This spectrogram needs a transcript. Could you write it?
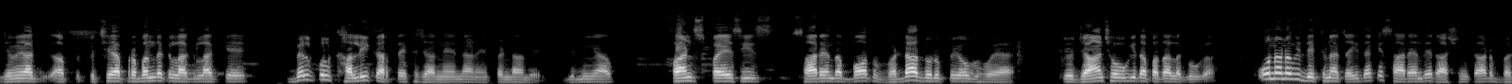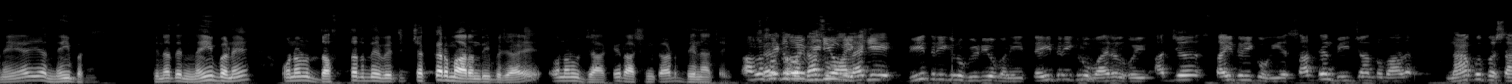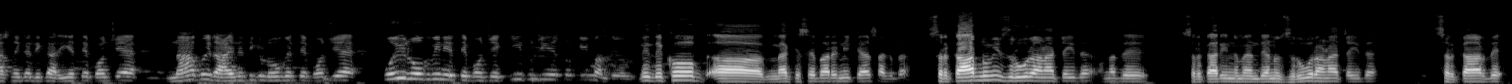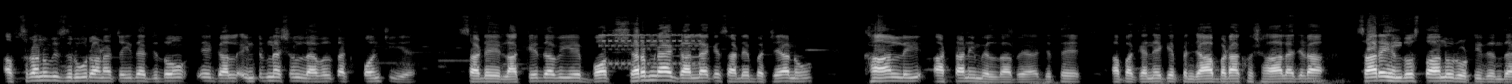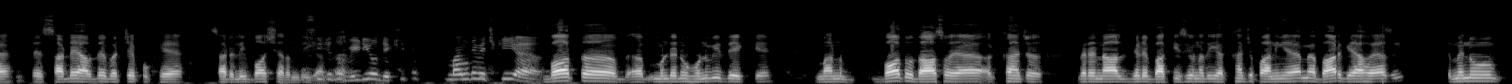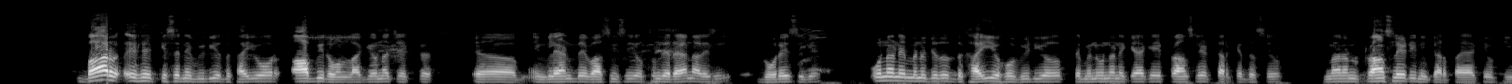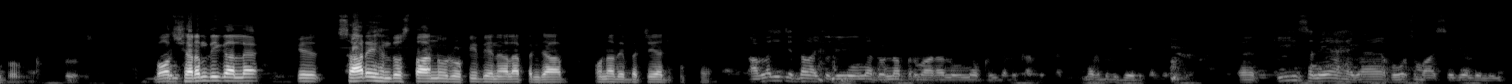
ਜਿਵੇਂ ਅੱਜ ਪਿੱਛੇ ਆ ਪ੍ਰਬੰਧਕ ਲੱਗ ਲੱਗ ਕੇ ਬਿਲਕੁਲ ਖਾਲੀ ਕਰਤੇ ਖਜ਼ਾਨੇ ਇਹਨਾਂ ਨੇ ਪਿੰਡਾਂ ਦੇ ਜਿੰਨੀਆਂ ਫੰਡਸ ਪਏ ਸੀ ਸਾਰਿਆਂ ਦਾ ਬਹੁਤ ਵੱਡਾ ਦੁਰਉਪਯੋਗ ਹੋਇਆ। ਜੋ ਜਾਂਚ ਹੋਊਗੀ ਤਾਂ ਪਤਾ ਲੱਗੂਗਾ। ਉਹਨਾਂ ਨੂੰ ਵੀ ਦੇਖਣਾ ਚਾਹੀਦਾ ਕਿ ਸਾਰਿਆਂ ਦੇ ਰਾਸ਼ਨ ਕਾਰਡ ਬਣੇ ਆ ਜਾਂ ਨਹੀਂ ਬਣੇ। ਜਿਨ੍ਹਾਂ ਦੇ ਨਹੀਂ ਬਣੇ ਉਹਨਾਂ ਨੂੰ ਦਫ਼ਤਰ ਦੇ ਵਿੱਚ ਚੱਕਰ ਮਾਰਨ ਦੀ ਬਜਾਏ ਉਹਨਾਂ ਨੂੰ ਜਾ ਕੇ ਰਾਸ਼ਨ ਕਾਰਡ ਦੇਣਾ ਚਾਹੀਦਾ। ਸਰ ਇੱਕ ਵੱਡਾ ਸਵਾਲ ਹੈ ਕਿ 20 ਤਰੀਕ ਨੂੰ ਵੀਡੀਓ ਬਣੀ 23 ਤਰੀਕ ਨੂੰ ਵਾਇਰਲ ਹੋਈ ਅੱਜ 27 ਤਰੀਕ ਹੋ ਗਈ ਹੈ। 7 ਦਿਨ ਬੀਤ ਜਾਣ ਤੋਂ ਬਾਅਦ ਨਾ ਕੋਈ ਪ੍ਰਸ਼ਾਸਨਿਕ ਅਧਿਕਾਰੀ ਇੱਥੇ ਪਹੁੰਚਿਆ ਨਾ ਕੋਈ ਰਾਜਨੀਤਿਕ ਲੋਕ ਇੱਥੇ ਪਹੁੰਚਿਆ ਕੋਈ ਲੋਕ ਵੀ ਨਹੀਂ ਇੱਥੇ ਪਹੁੰਚੇ। ਕੀ ਤੁਸੀਂ ਇਸ ਨੂੰ ਕੀ ਮੰਨਦੇ ਹੋ? ਨਹੀਂ, ਦੇਖੋ ਮੈਂ ਕਿਸੇ ਬਾਰੇ ਨਹੀਂ ਕਹਿ ਸਕਦਾ। ਸਰਕਾਰ ਨੂੰ ਵੀ ਜ਼ਰੂਰ ਆਉਣਾ ਚਾਹੀਦਾ ਉਹਨਾਂ ਦੇ ਸਰਕਾਰੀ ਨੁਮਾਇੰਦਿਆਂ ਨੂੰ ਜ਼ਰੂਰ ਆਉਣਾ ਚਾਹੀਦਾ ਸਰਕਾਰ ਦੇ ਅਫਸਰਾਂ ਨੂੰ ਵੀ ਜ਼ਰੂਰ ਆਉਣਾ ਚਾਹੀਦਾ ਜਦੋਂ ਇਹ ਗੱਲ ਇੰਟਰਨੈਸ਼ਨਲ ਲੈਵਲ ਤੱਕ ਪਹੁੰਚੀ ਹੈ, ਸਾਡੇ ਇਲਾਕੇ ਦਾ ਵੀ ਇਹ ਬਹੁਤ ਸ਼ਰਮਨਾਕ ਗੱਲ ਹੈ ਕਿ ਸਾਡੇ ਬੱਚਿਆਂ ਨੂੰ ਖਾਣ ਲਈ ਆਟਾ ਨਹੀਂ ਮਿਲਦਾ ਪਿਆ, ਜਿੱਥੇ ਆਪਾਂ ਕਹਿੰਦੇ ਕਿ ਪੰਜਾਬ ਬੜਾ ਖੁਸ਼ਹਾਲ ਹੈ, ਜਿਹੜਾ ਸਾਰੇ ਹਿੰਦੁਸਤਾਨ ਨੂੰ ਰੋਟੀ ਦਿੰਦਾ ਹੈ ਤੇ ਸਾਡੇ ਆਪਦੇ ਬੱਚੇ ਭੁੱਖੇ ਹੈ ਸਾਡੇ ਲਈ ਬਹੁਤ ਸ਼ਰਮ ਦੀ ਗੱਲ ਜਦੋਂ ਹੈ ਵੀਡੀਓ ਦੇਖੀ ਤੇ ਮਨ ਦੇ ਵਿੱਚ ਕੀ ਆਇਆ? ਬਹੁਤ ਅ, ਮੁੰਡੇ ਨੂੰ ਹੁਣ ਵੀ ਦੇਖ ਕੇ ਮਨ ਬਹੁਤ ਉਦਾਸ ਹੋਇਆ। ਅੱਖਾਂ 'ਚ ਮੇਰੇ ਨਾਲ ਜਿਹੜੇ ਬਾਕੀ ਸੀ ਉਹਨਾਂ ਦੀ ਅੱਖਾਂ 'ਚ ਪਾਣੀ ਆਇਆ ਮੈਂ ਬਾਹਰ ਗਿਆ ਹੋਇਆ ਸੀ ਤੇ ਮੈਨੂੰ ਬਾਹਰ ਇਹ ਕਿਸੇ ਨੇ ਵੀਡੀਓ ਦਿਖਾਈ ਔਰ ਆਪ ਵੀ ਰੋਣ ਲੱਗ ਗਏ। ਉਹਨਾਂ 'ਚ ਇੱਕ ਇੰਗਲੈਂਡ ਦੇ ਵਾਸੀ ਸੀ ਉੱਥੋਂ ਦੇ ਰਹਿਣ ਵਾਲੇ ਸੀ ਗੋਰੇ ਸੀਗੇ। ਉਹਨਾਂ ਨੇ ਮੈਨੂੰ ਜਦੋਂ ਦਿਖਾਈ ਉਹ ਵੀਡੀਓ ਤੇ ਮੈਨੂੰ ਉਹਨਾਂ ਨੇ ਕਿਹਾ ਕਿ ਟਰਾਂਸਲੇਟ ਕਰਕੇ ਦੱਸਿਓ। ਮੈਂ ਉਹਨਾਂ ਨੂੰ ਟਰਾਂਸਲੇਟ ਹੀ ਨਹੀਂ ਕਰ ਪਾਇਆ ਕਿ ਉਹ ਕੀ ਬੋਲਦਾ ਬਹੁਤ ਸ਼ਰਮ ਦੀ ਗੱਲ ਹੈ ਕਿ ਸਾਰੇ ਹਿੰਦੁਸਤਾਨ ਨੂੰ ਰੋਟੀ ਦੇਣ ਵਾਲਾ ਪੰਜਾਬ ਉਹਨਾਂ ਦੇ ਬੱਚੇ ਅੱਜ ਭੁੱਖੇ। ਆਵਲਾ ਜੀ ਜਿੱਦਾਂ ਅੱਜ ਤੁਸੀਂ ਇਹਨਾਂ ਦੋਨਾਂ ਪਰਿਵਾਰਾਂ ਨੂੰ ਨੌਕਰੀ ਦਾ ਵੀ ਕਰ ਦਿੱਤਾ ਜੀ ਨਗਦ ਵੀ ਦੇ ਕੇ ਚੱਲੇ ਕੀ ਸੁਨੇਹਾ ਹੈਗਾ ਹੋਰ ਸਮਾਜ ਸੇਵੀਆਂ ਦੇ ਲਈ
